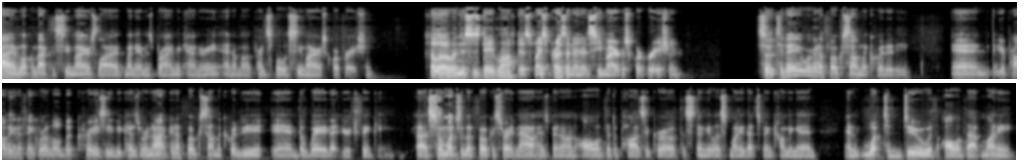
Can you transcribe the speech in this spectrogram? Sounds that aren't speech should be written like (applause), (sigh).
Hi, and welcome back to C. Myers Live. My name is Brian McHenry, and I'm a principal of C. Myers Corporation. Hello, and this is Dave Loftus, Vice President at C. Myers Corporation. So today we're going to focus on liquidity. And you're probably going to think we're a little bit crazy because we're not going to focus on liquidity in the way that you're thinking. Uh, so much of the focus right now has been on all of the deposit growth, the stimulus money that's been coming in, and what to do with all of that money.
